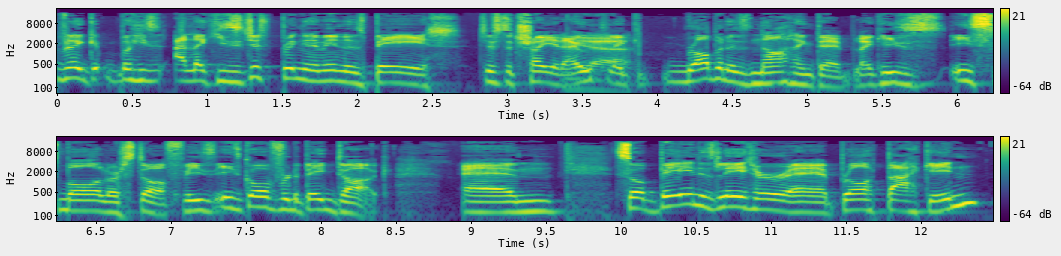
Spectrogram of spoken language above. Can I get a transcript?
like, but he's and like he's just bringing him in as bait just to try it out. Yeah. Like Robin is nothing to him. Like he's he's smaller stuff. He's he's going for the big dog. Um, so Bane is later uh, brought back in,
